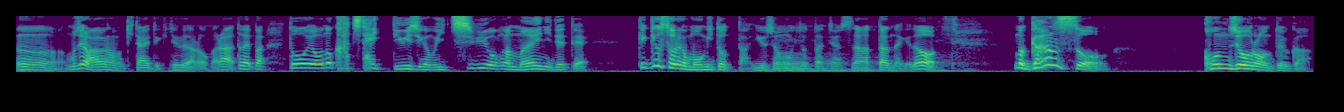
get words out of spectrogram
うん、もちろん青山さんも鍛えてきてるだろうから。ただやっぱ東洋の勝ちたいっていう意思がもう1秒が前に出て結局それがもぎ取った優勝をもぎ取ったっていうのにつながったんだけど、まあ、元祖根性論というか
